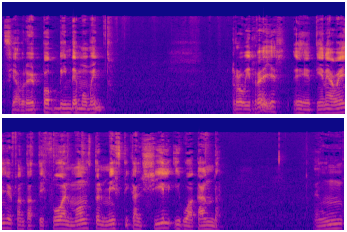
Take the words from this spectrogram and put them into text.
se abrió el pop bin de momento. Robbie Reyes eh, tiene Avengers, Fantastic Four, Monster, Mystical, Shield y Wakanda. En un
